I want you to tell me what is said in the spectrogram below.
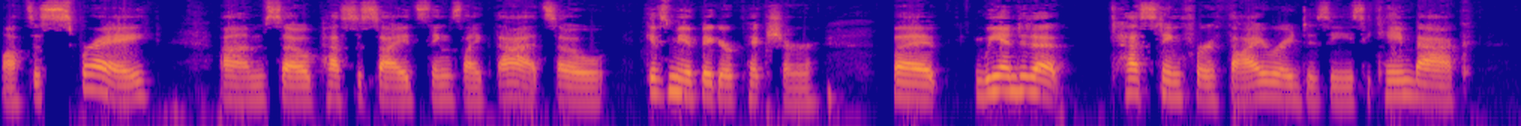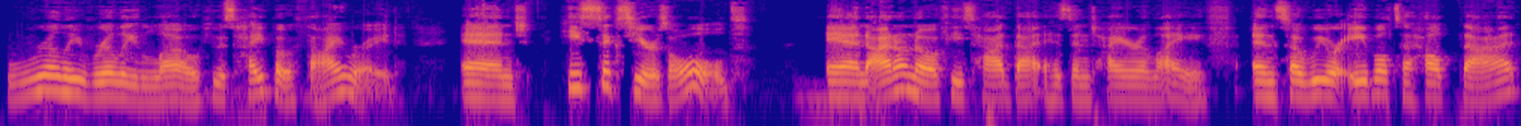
lots of spray um, so pesticides things like that. So gives me a bigger picture. But we ended up testing for thyroid disease, he came back really, really low. He was hypothyroid and he's six years old. And I don't know if he's had that his entire life. And so we were able to help that.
